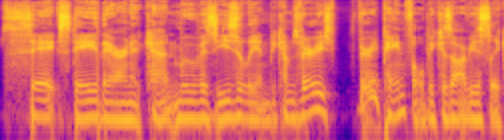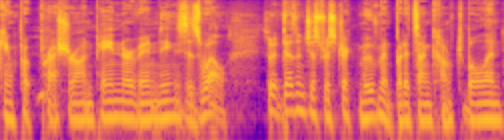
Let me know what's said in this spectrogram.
stay stay there and it can't move as easily and becomes very very painful because obviously it can put pressure on pain nerve endings as well. So it doesn't just restrict movement, but it's uncomfortable. And,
